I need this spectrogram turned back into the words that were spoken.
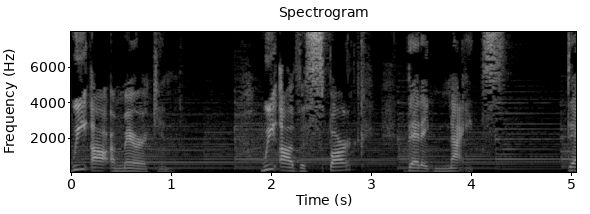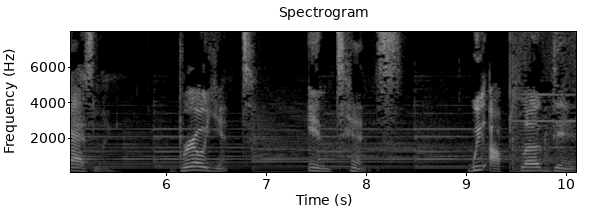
We are American. We are the spark that ignites, dazzling, brilliant, intense. We are plugged in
